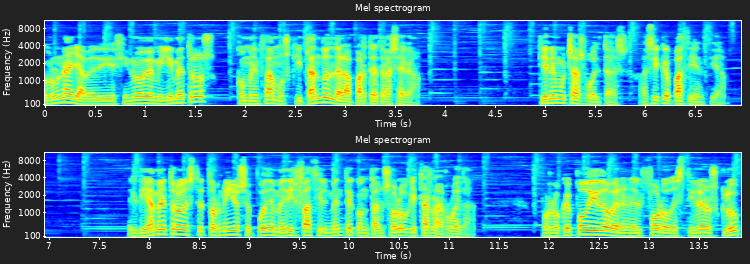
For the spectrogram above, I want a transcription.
con una llave de 19 milímetros comenzamos quitando el de la parte trasera. Tiene muchas vueltas, así que paciencia. El diámetro de este tornillo se puede medir fácilmente con tan solo quitar la rueda. Por lo que he podido ver en el foro de Estileros Club,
